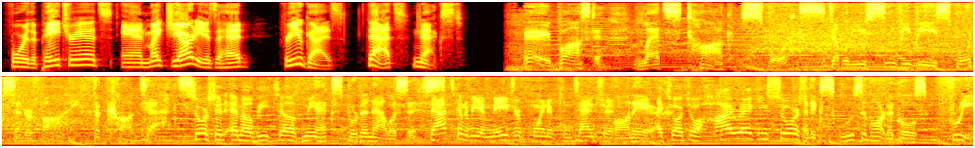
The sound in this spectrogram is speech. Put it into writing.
for the Patriots, and Mike Giardi is ahead for you guys. That's next. Hey, Boston, let's talk sports. WCVB Sports Center 5, The Contact. Source at MLB tells me expert analysis. That's going to be a major point of contention. On air. I talked to a high ranking source. And exclusive articles free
